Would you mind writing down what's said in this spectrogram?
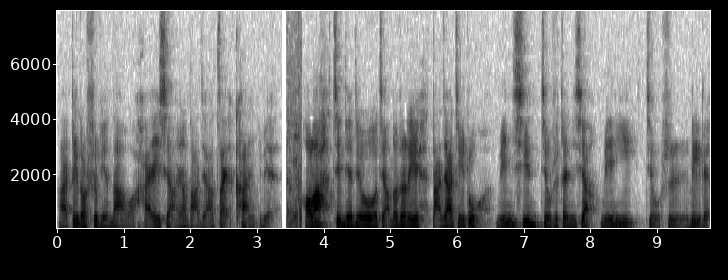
啊，这段视频呢，我还想让大家再看一遍。好了，今天就讲到这里，大家记住，民心就是真相，民意就是力量。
